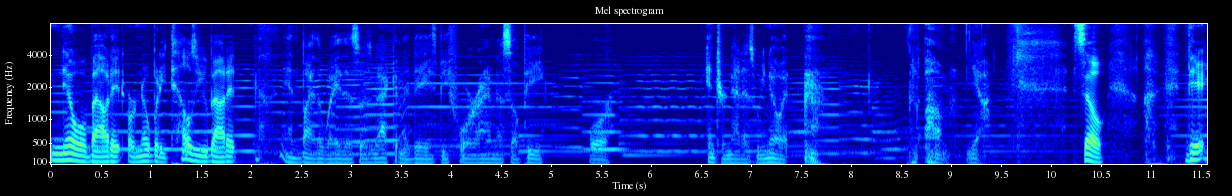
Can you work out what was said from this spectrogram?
know about it or nobody tells you about it, and by the way, this was back in the days before IMSLP or internet as we know it. um, yeah. So, the,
